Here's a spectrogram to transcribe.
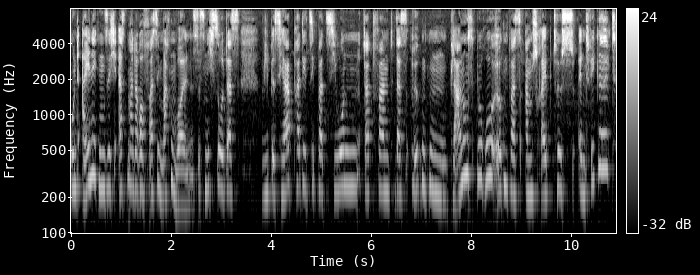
und einigen sich erstmal darauf, was sie machen wollen. Es ist nicht so, dass wie bisher Partizipation stattfand, dass irgendein Planungsbüro irgendwas am Schreibtisch entwickelt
